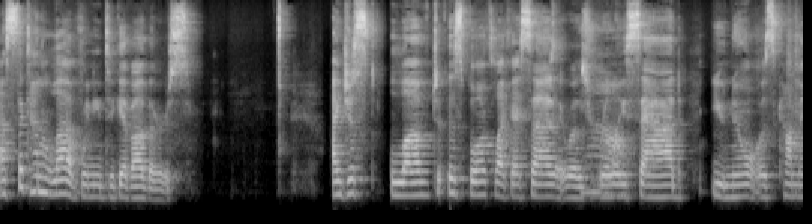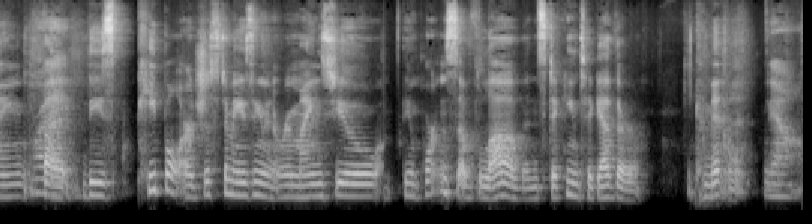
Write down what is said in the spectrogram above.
That's the kind of love we need to give others. I just loved this book. Like I said, it was Yeah. really sad. You knew it was coming, Right. but these people are just amazing. It reminds you the importance of love and sticking together, commitment. Yeah.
